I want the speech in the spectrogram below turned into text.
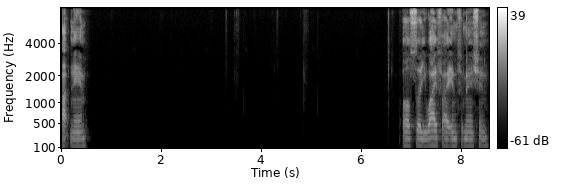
app name. Also your Wi-Fi information.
